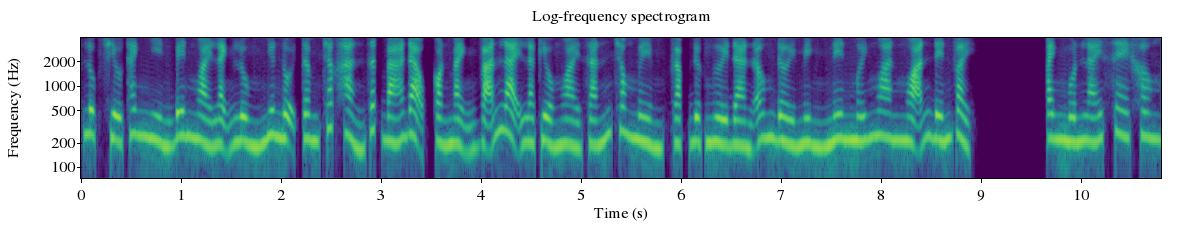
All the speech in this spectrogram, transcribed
Lục Triều Thanh nhìn bên ngoài lạnh lùng như nội tâm chắc hẳn rất bá đạo còn Mạnh Vãn lại là kiểu ngoài rắn trong mềm, gặp được người đàn ông đời mình nên mới ngoan ngoãn đến vậy. Anh muốn lái xe không?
